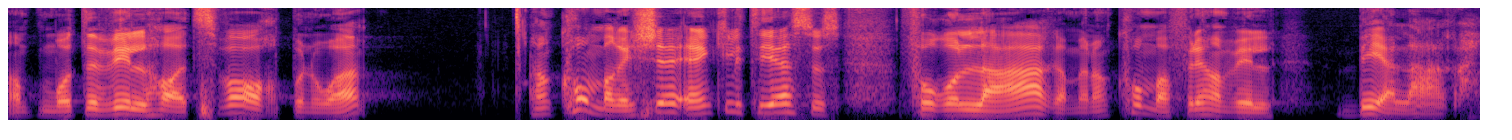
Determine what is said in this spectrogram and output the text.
han på en måte vil ha et svar på noe. Han kommer ikke egentlig til Jesus for å lære, men han kommer fordi han vil be lære.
